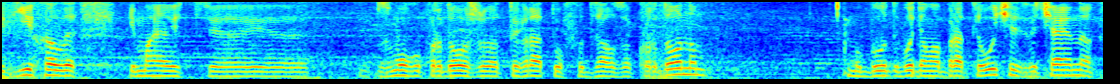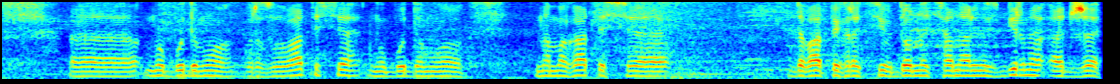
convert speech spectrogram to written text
від'їхали і мають е, змогу продовжувати грати у футзал за кордоном. Ми будемо брати участь. Звичайно, ми будемо розвиватися, ми будемо намагатися давати гравців до національної збірної, адже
